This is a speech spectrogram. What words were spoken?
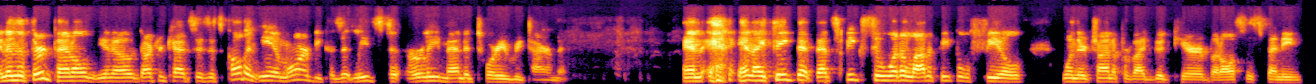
And in the third panel, you know, Dr. Katz says it's called an EMR because it leads to early mandatory retirement. And, and I think that that speaks to what a lot of people feel when they're trying to provide good care, but also spending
